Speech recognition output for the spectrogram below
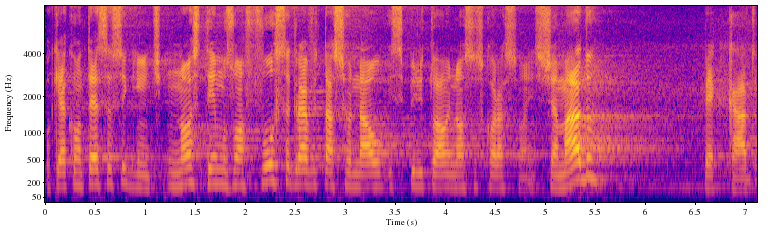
O que acontece é o seguinte: nós temos uma força gravitacional espiritual em nossos corações, chamado pecado.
